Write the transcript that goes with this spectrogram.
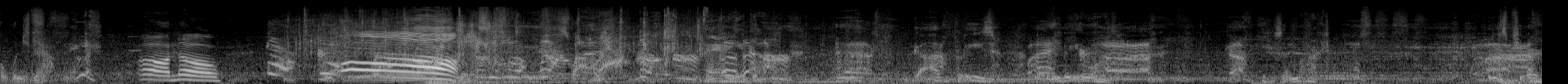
Open his mouth, Nick. oh no! Oh! There you go. God, please, be the one. He's unmarked. He's pure.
